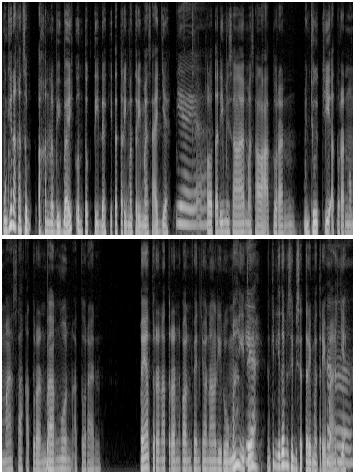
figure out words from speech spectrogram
mungkin akan akan lebih baik untuk tidak kita terima-terima saja. Iya iya. Kalau tadi misalnya masalah aturan mencuci, aturan memasak, aturan bangun, aturan pokoknya aturan-aturan konvensional di rumah gitu Iya. ya, mungkin kita masih bisa terima-terima aja. Heeh.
